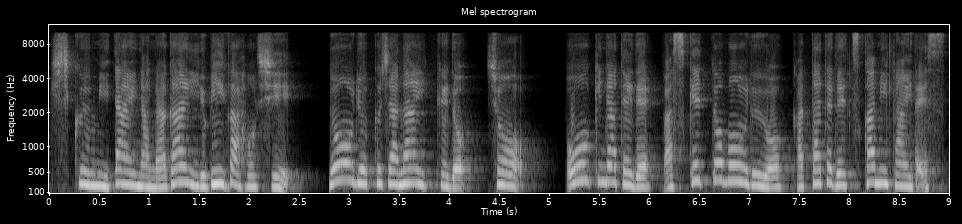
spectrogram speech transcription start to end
岸くんみたいな長い指が欲しい。能力じゃないけど、小。大きな手でバスケットボールを片手で掴みたいです。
